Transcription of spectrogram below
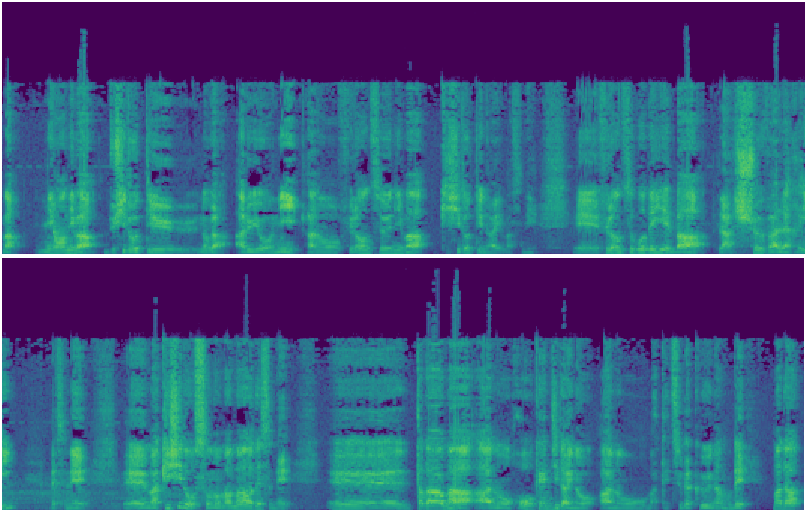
まあ、日本には武士道っていうのがあるように、あの、フランスには騎士道っていうのがありますね。えーフランス語で言えば、la chevalerie ですね。えーまあ、騎士道そのままですね。えーただ、まあ、あの、封建時代の、あの、まあ、哲学なので、まだ、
